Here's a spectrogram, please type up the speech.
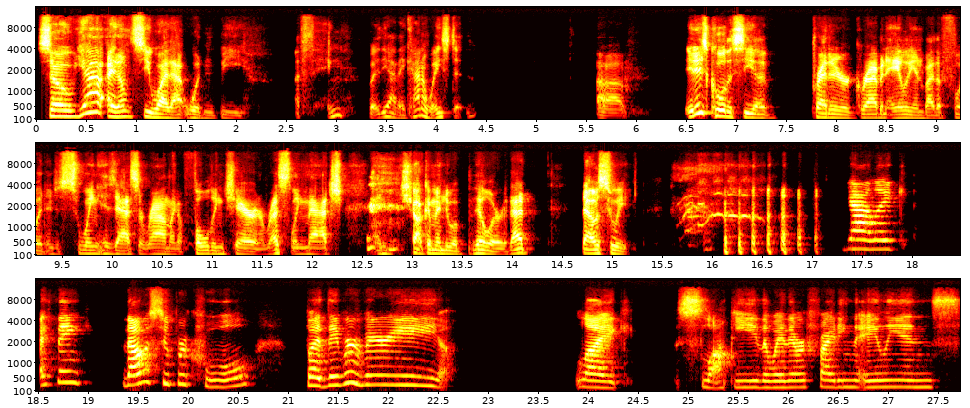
So yeah, I don't see why that wouldn't be a thing. But yeah, they kind of waste it. Uh, it is cool to see a predator grab an alien by the foot and just swing his ass around like a folding chair in a wrestling match and chuck him into a pillar. That that was sweet. yeah, like I think that was super cool, but they were very like sloppy the way they were fighting the aliens.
